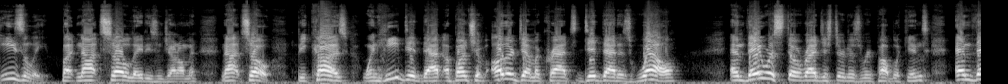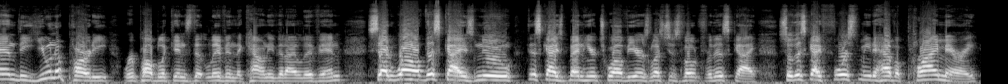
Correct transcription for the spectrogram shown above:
easily, but not so, ladies and gentlemen. Not so. Because when he did that, a bunch of other Democrats did that as well. And they were still registered as Republicans. And then the uniparty Republicans that live in the county that I live in said, well, this guy's new. This guy's been here 12 years. Let's just vote for this guy. So this guy forced me to have a primary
